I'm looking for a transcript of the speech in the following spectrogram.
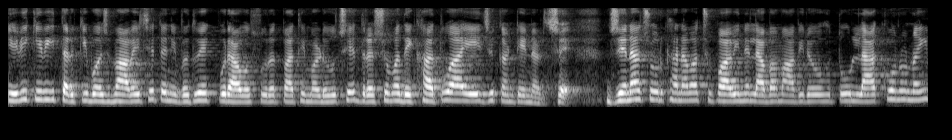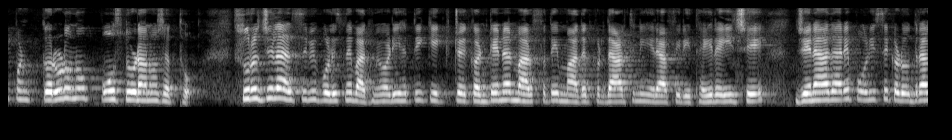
કેવી કેવી તરકીબો અજમાવે છે તેની વધુ એક પુરાવો સુરતમાંથી મળ્યો છે. દ્રશ્યોમાં દેખાતું આ એ જ કન્ટેનર છે, જેના ચોરખાનામાં છુપાવીને લાવવામાં આવી રહ્યો હતો. લાખોનો નહીં, પણ કરોડોનો પોસ્ટ દોડાનો જથ્થો. સુરત જિલ્લા એલસીબી પોલીસને બાતમી મળી હતી કે કન્ટેનર મારફતે માદક પદાર્થની હેરાફેરી થઈ રહી છે, જેના આધારે પોલીસે કડોદરા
